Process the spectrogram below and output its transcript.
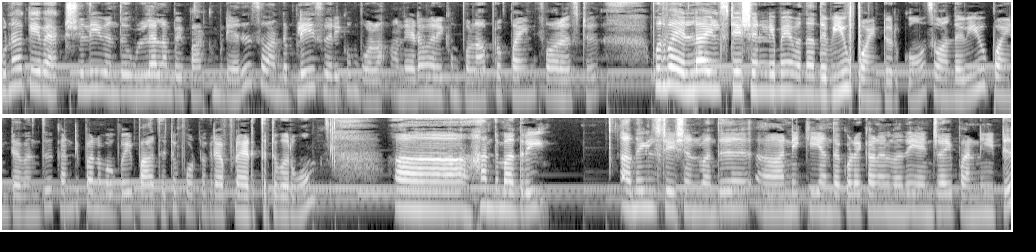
Guna cave actually வந்து உள்ளெல்லாம் போய் பார்க்க முடியாது. ஸோ அந்த பிளேஸ் வரைக்கும் போகலாம் அந்த இடம் வரைக்கும் போகலாம். அப்புறம் பைன் ஃபாரஸ்ட்டு பொதுவாக எல்லா ஹில் ஸ்டேஷன்லேயுமே வந்து அந்த வியூ பாயிண்ட் இருக்கும். ஸோ அந்த வியூ பாயிண்ட்டை வந்து கண்டிப்பாக நம்ம போய் பார்த்துட்டு ஃபோட்டோகிராஃப்லாம் எடுத்துகிட்டு வருவோம். அந்த மாதிரி. அந்த ஹில் ஸ்டேஷன் வந்து அன்னைக்கு அந்த கொடைக்கானல் வந்து என்ஜாய் பண்ணிவிட்டு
